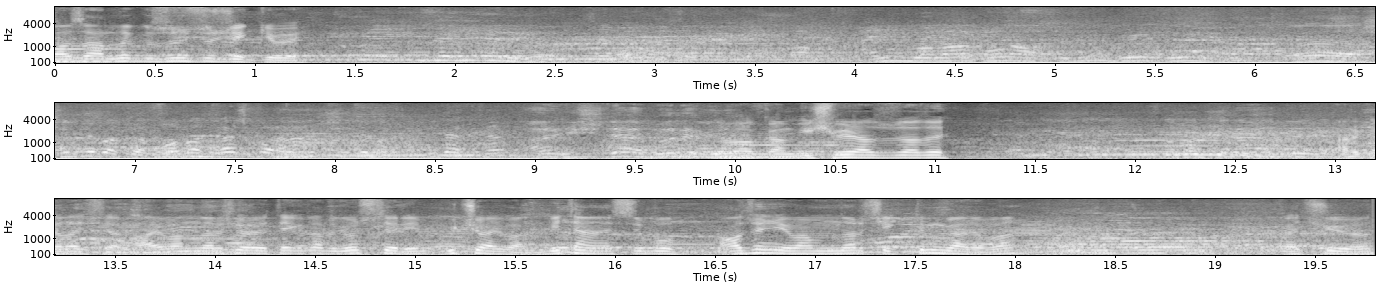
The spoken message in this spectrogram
Pazarlık uzun sürecek gibi. Şimdi bakalım. Sabah kaç para? Şimdi bak. Bir dakika. Dur bakalım iş biraz uzadı. Arkadaşlar hayvanları şöyle tekrar göstereyim. 3 hayvan. Bir tanesi bu. Az önce ben bunları çektim galiba. Kaçıyor.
